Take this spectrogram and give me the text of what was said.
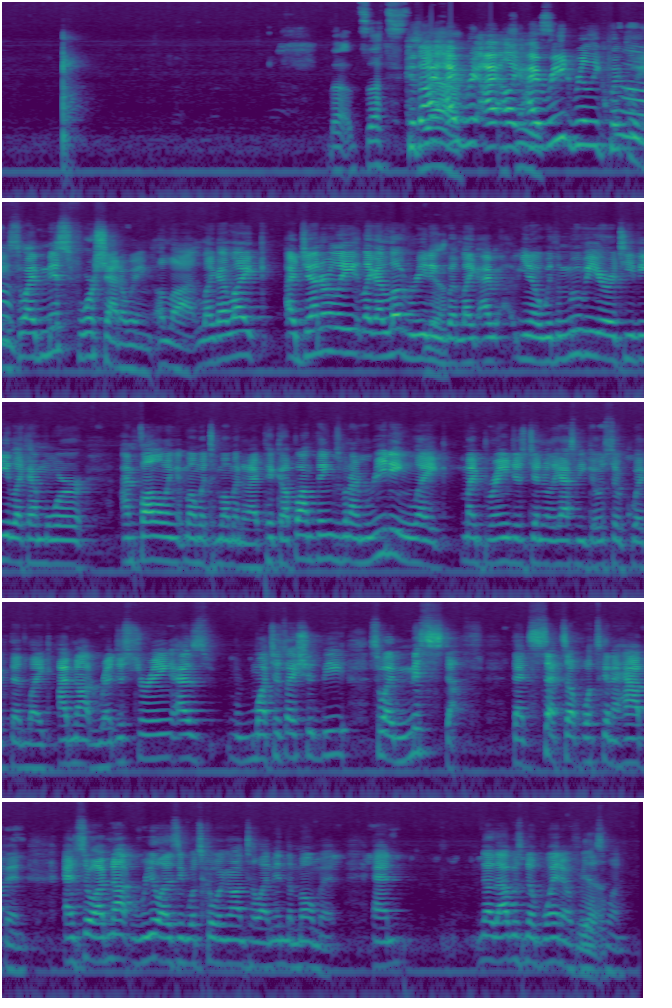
That's that's Because yeah. I I, re- I like I read really quickly, so I miss foreshadowing a lot. Like I like I generally like I love reading, Yeah. but like I you know with a movie or a TV, like I'm more I'm following it moment to moment, and I pick up on things. When I'm reading, like my brain just generally has me go so quick that like I'm not registering as much as I should be, so I miss stuff that sets up what's gonna happen, and so I'm not realizing what's going on until I'm in the moment. And no, that was no bueno for this one.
